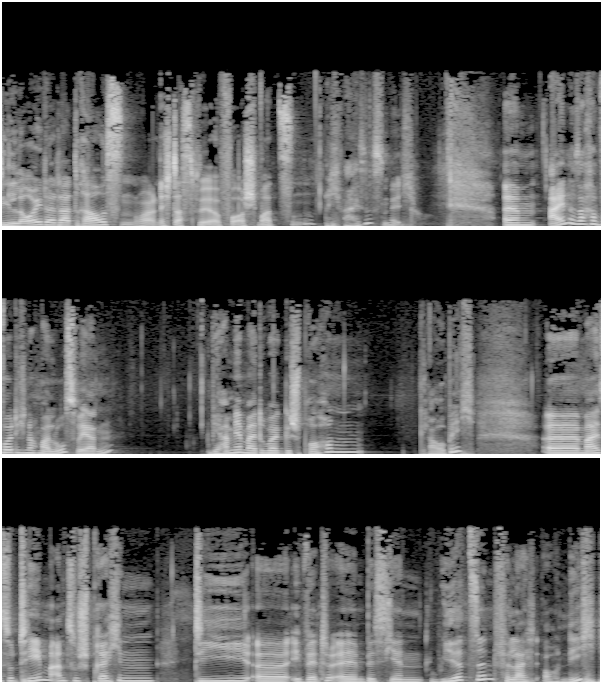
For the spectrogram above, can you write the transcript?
die Leute da draußen wollen nicht, dass wir vorschmatzen. Ich weiß es nicht. Ähm, eine Sache wollte ich noch mal loswerden. Wir haben ja mal drüber gesprochen, glaube ich, äh, mal so Themen anzusprechen, die äh, eventuell ein bisschen weird sind, vielleicht auch nicht.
